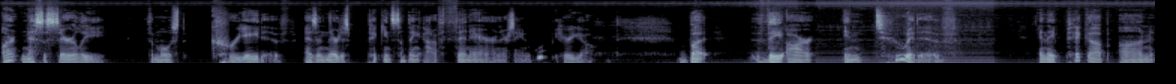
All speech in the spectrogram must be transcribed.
aren't necessarily the most creative, as in they're just picking something out of thin air and they're saying, Whoop, here you go. But they are intuitive and they pick up on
